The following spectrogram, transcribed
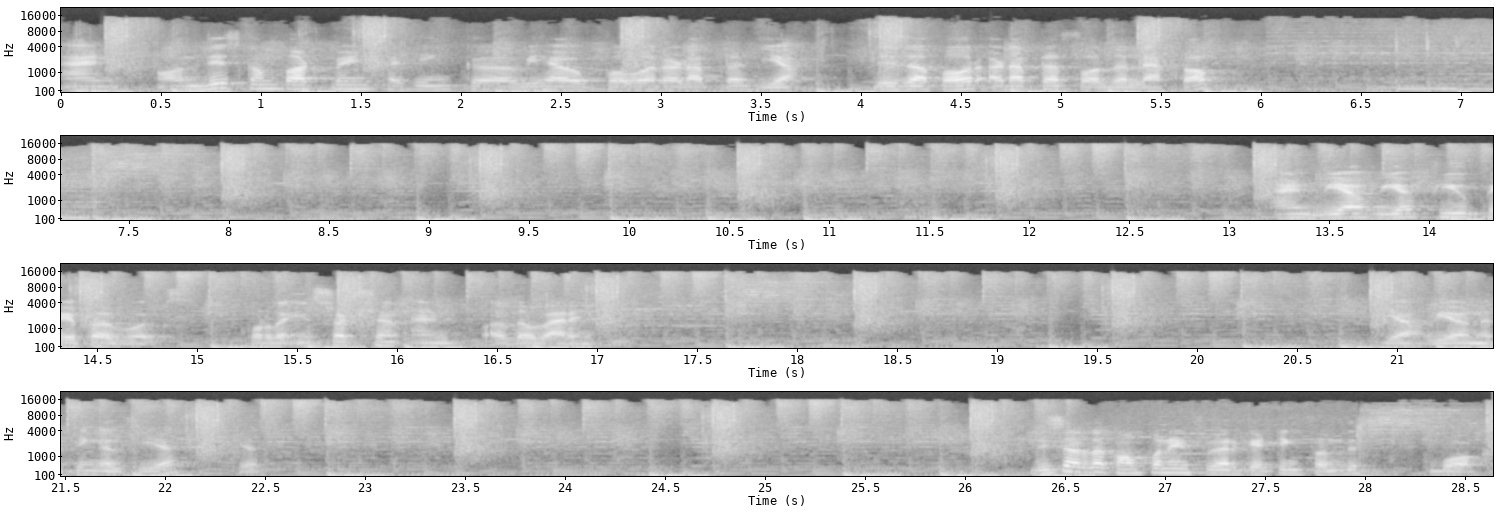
And on this compartment I think uh, we have power adapter. Yeah this is a power adapter for the laptop. And we have we have few paperworks for the instruction and other warranty yeah we have nothing else here. Yes. These are the components we are getting from this box.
